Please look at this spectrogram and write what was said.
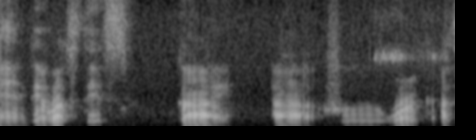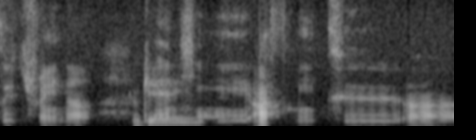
And there was this guy uh, who worked as a trainer, and he asked me to uh,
